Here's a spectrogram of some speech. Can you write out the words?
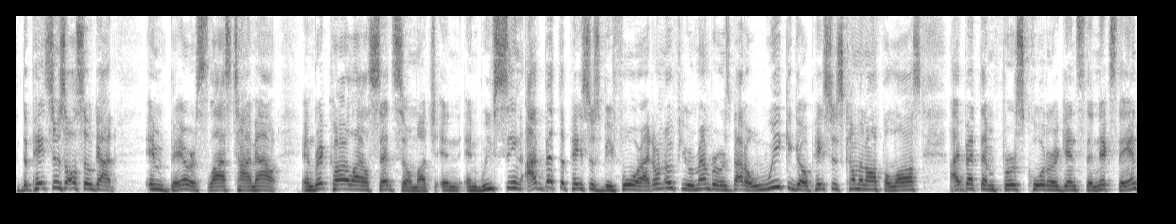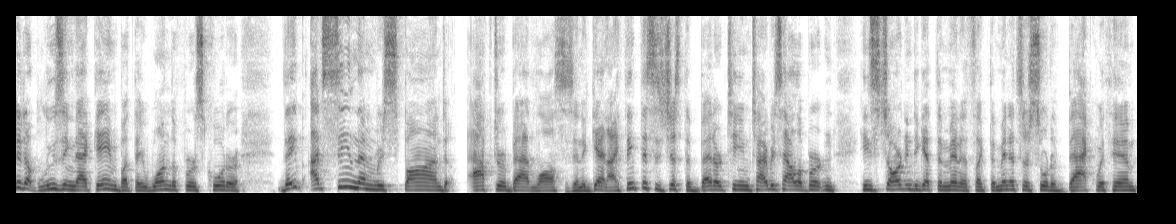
the Pacers also got embarrassed last time out. And Rick Carlisle said so much. And, and we've seen, I've bet the Pacers before. I don't know if you remember, it was about a week ago. Pacers coming off a loss. I bet them first quarter against the Knicks. They ended up losing that game, but they won the first quarter. They, I've seen them respond after bad losses. And again, I think this is just the better team. Tyrese Halliburton, he's starting to get the minutes. Like the minutes are sort of back with him.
